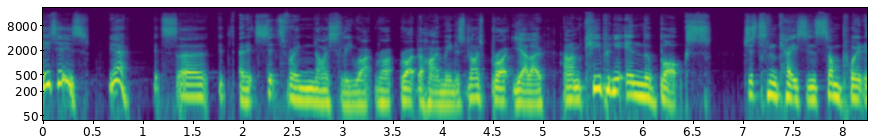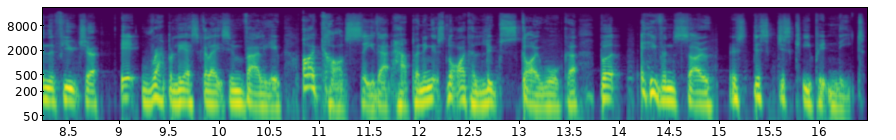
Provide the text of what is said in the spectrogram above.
It is. Yeah. It's uh, it, and it sits very nicely right, right, right behind me. And it's nice bright yellow, and I'm keeping it in the box just in case in some point in the future it rapidly escalates in value. I can't see that happening. It's not like a Luke Skywalker, but even so, just just keep it neat.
